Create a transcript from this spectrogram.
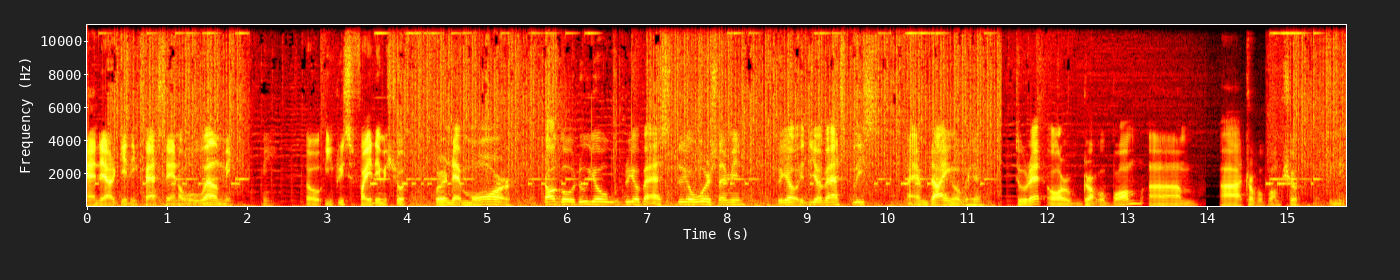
And they are getting faster and overwhelming. So increase fire damage, sure. Burn them more. Doggo, do your do your best. Do your worst, I mean. Do your do your best, please. I am dying over here. To red or drop a bomb? Um uh drop a bomb, sure. We need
